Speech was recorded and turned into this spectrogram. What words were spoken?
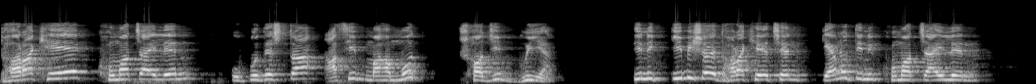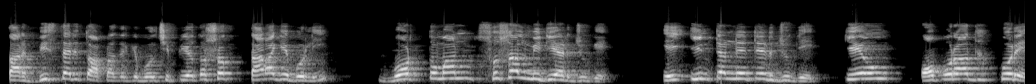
ধরা খেয়ে ক্ষমা চাইলেন উপদেষ্টা আসিফ মাহমুদ সজীব ভুঁইয়া। তিনি কি বিষয়ে ধরা খেয়েছেন, কেন তিনি ক্ষমা চাইলেন, তার বিস্তারিত আপনাদেরকে বলছি। প্রিয় দর্শক, তার আগে বলি, বর্তমান সোশ্যাল মিডিয়ার যুগে, এই ইন্টারনেটের যুগে কেউ অপরাধ করে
